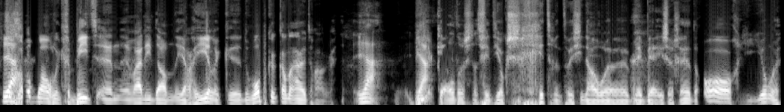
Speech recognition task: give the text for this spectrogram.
Ja. Zo groot mogelijk gebied. En eh, waar hij dan ja, heerlijk eh, de wopke kan uithangen. Ja. Ja. Bierkelders, dat vindt hij ook schitterend. Daar is hij nou eh, mee bezig. Hè? De, och, jongen.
